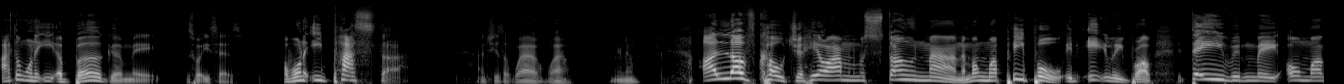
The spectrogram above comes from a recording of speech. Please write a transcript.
I don't want to eat a burger, mate. That's what he says. I want to eat pasta. And she's like, wow, wow, you know. I love culture. Here I am, I'm a stone man among my people in Italy, bruv. David, me. Oh my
